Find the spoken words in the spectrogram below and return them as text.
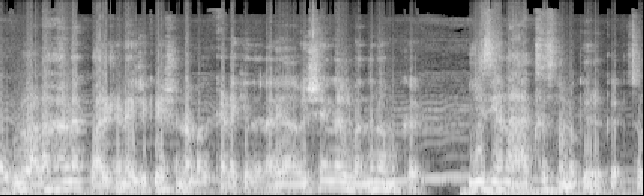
அவ்வளோ அழகான குவாலிட்டியான எஜுகேஷன் நமக்கு கிடைக்குது. நிறைய விஷயங்கள் வந்து நமக்கு ஈஸியான ஆக்சஸ் நமக்கு இருக்கு. ஸோ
